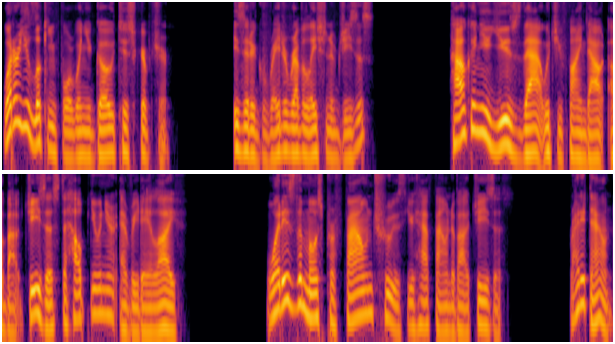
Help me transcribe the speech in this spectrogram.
What are you looking for when you go to Scripture? Is it a greater revelation of Jesus? How can you use that which you find out about Jesus to help you in your everyday life? What is the most profound truth you have found about Jesus? Write it down.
